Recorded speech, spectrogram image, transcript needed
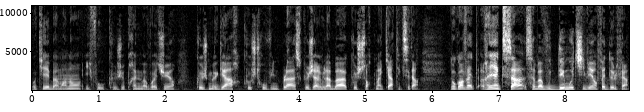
Ok, ben maintenant, il faut que je prenne ma voiture, que je me gare, que je trouve une place, que j'arrive là-bas, que je sorte ma carte, etc. Donc en fait, rien que ça, ça va vous démotiver en fait de le faire.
